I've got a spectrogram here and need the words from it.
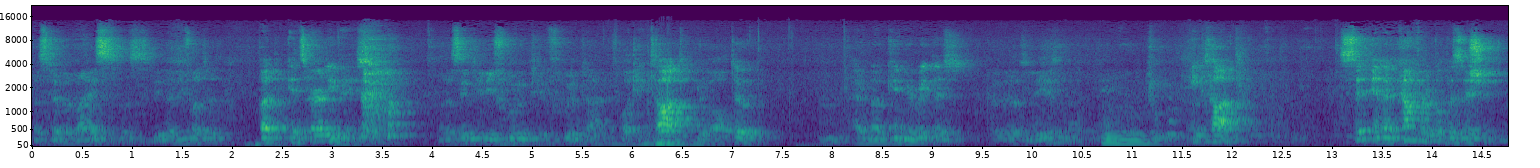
das ist der Beweis, was den er lieferte. But it's early days. Und das sind hier die frühen, die frühen Tage. What he taught, you all do. I don't know, can you read this? Könnt ihr das lesen? He taught, sit in a comfortable position,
